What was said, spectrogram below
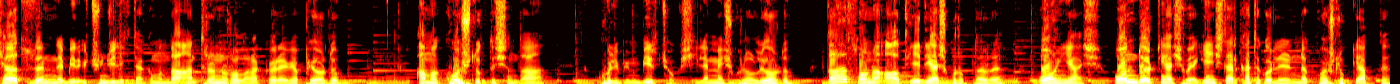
kağıt üzerinde bir 3. lig takımında antrenör olarak görev yapıyordu. Ama koçluk dışında kulübün birçok işiyle meşgul oluyordu. Daha sonra 6-7 yaş grupları, 10 yaş, 14 yaş ve gençler kategorilerinde koçluk yaptı.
